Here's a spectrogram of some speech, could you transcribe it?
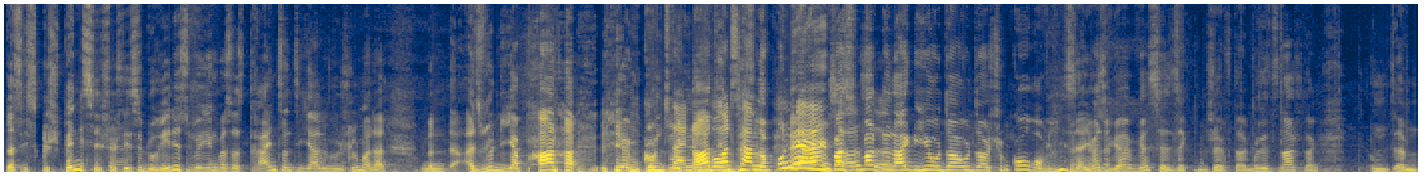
das ist gespenstisch, verstehst du? Du redest über irgendwas, das 23 Jahre geschlummert hat. Und dann, als würden die Japaner hier im Konsulat in Düsseldorf, hey, was macht denn eigentlich hier unser, unser Shokoro? Wie hieß der? Ich weiß nicht, wer, wer ist der Sektenchef da? Ich muss jetzt nachschlagen. Und ähm,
